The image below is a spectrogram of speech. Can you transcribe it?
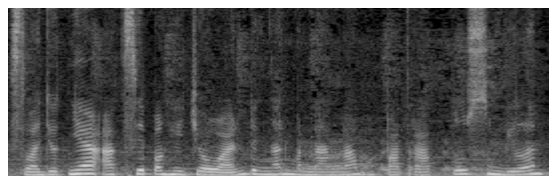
Selanjutnya, aksi penghijauan dengan menanam 499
